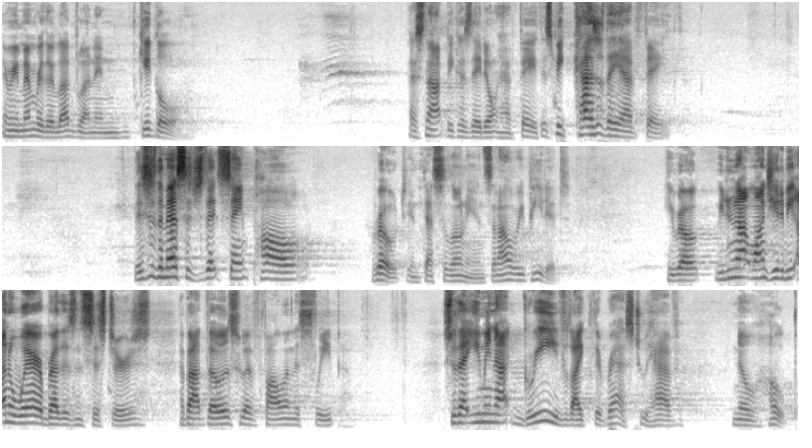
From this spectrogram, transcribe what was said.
and remember their loved one and giggle. That's not because they don't have faith, it's because they have faith. This is the message that St. Paul wrote in Thessalonians, and I'll repeat it. He wrote, We do not want you to be unaware, brothers and sisters, about those who have fallen asleep, so that you may not grieve like the rest who have no hope.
